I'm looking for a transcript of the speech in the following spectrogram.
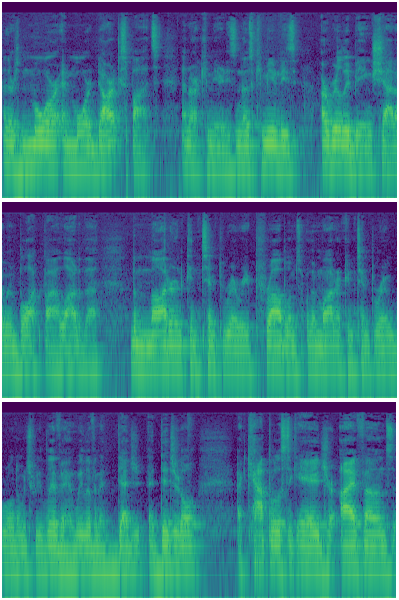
and there's more and more dark spots in our communities and those communities are really being shadowed and blocked by a lot of the the modern contemporary problems or the modern contemporary world in which we live in. We live in a, dig- a digital a capitalistic age or iPhones,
